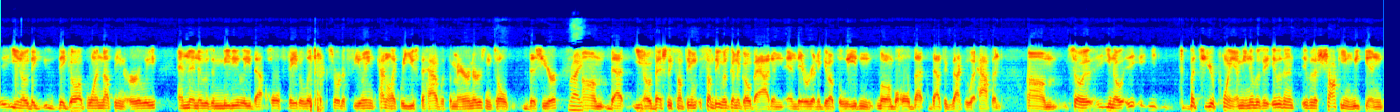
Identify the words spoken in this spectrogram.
you know, they, they go up one nothing early and then it was immediately that whole fatalistic sort of feeling, kind of like we used to have with the Mariners until this year. Right. Um, that you know eventually something something was going to go bad, and and they were going to give up the lead, and lo and behold, that that's exactly what happened. Um, so you know, it, it, but to your point, I mean, it was a, it was an, it was a shocking weekend,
